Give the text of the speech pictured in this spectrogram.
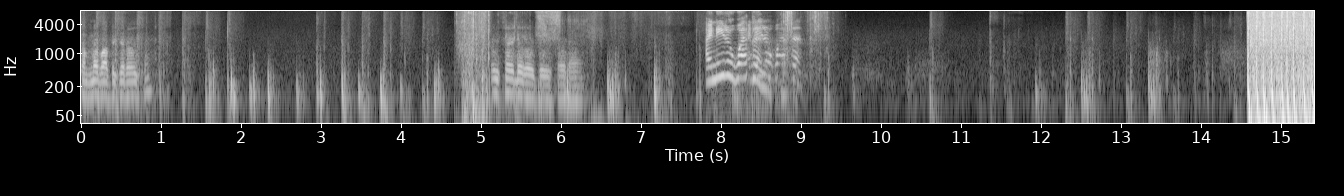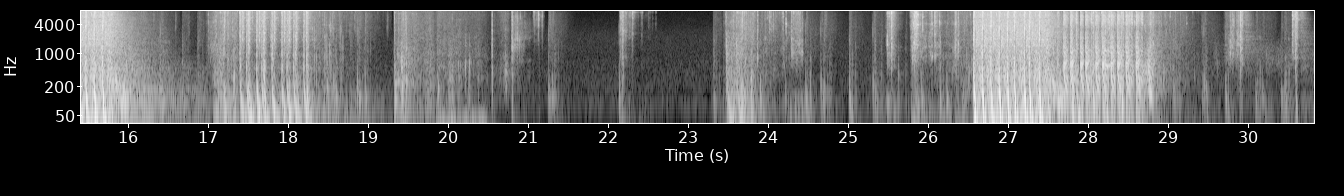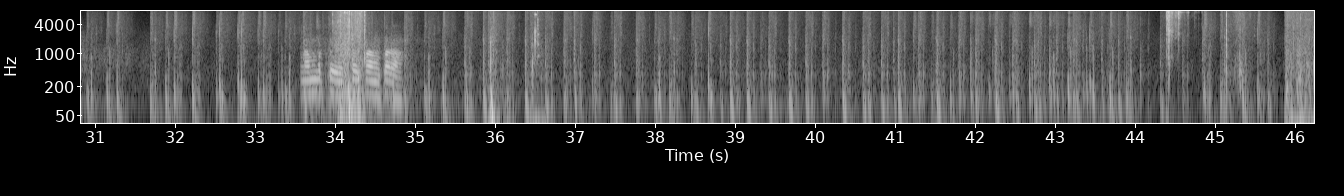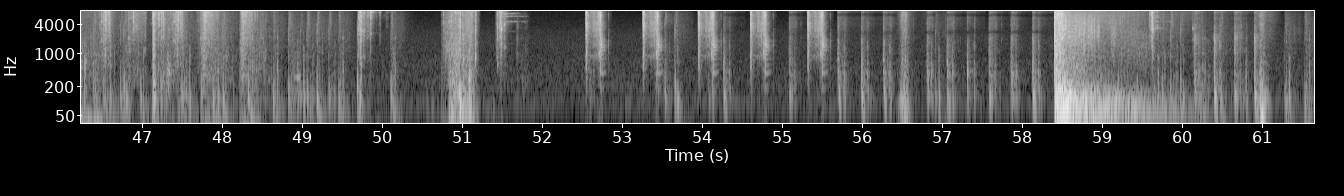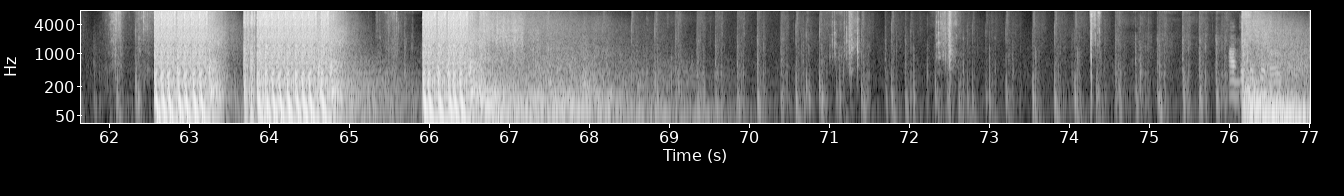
सामने बात करो इसे इस साइड है रोड इस साइड है I need a weapon. I need a weapon. 那么多，太尴尬了。Hadi gece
